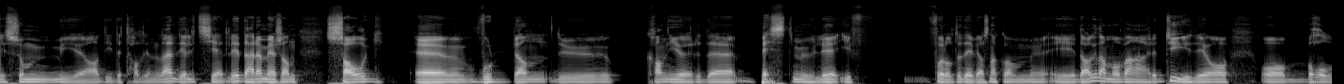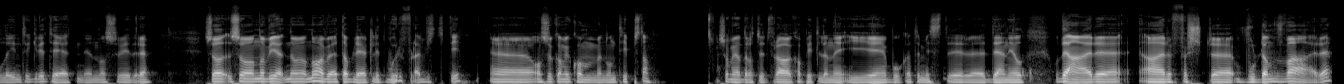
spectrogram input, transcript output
i så mye av de detaljene der. De er litt kjedelige. her er mer sånn salg, eh, hvordan du kan gjøre det best mulig i forhold til det vi har snakka om i dag, da, med å være dydig og, og beholde integriteten din osv. Så, så så når vi, nå, nå har vi etablert litt hvorfor det er viktig, eh, og så kan vi komme med noen tips. da. som vi har dratt ut fra kapitlene i boka til Mr. Daniel. Og det er, eh, er først eh, hvordan være.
